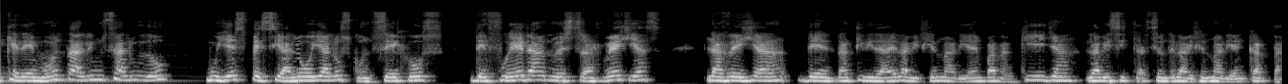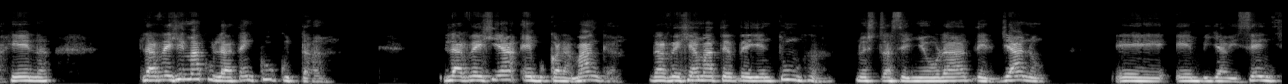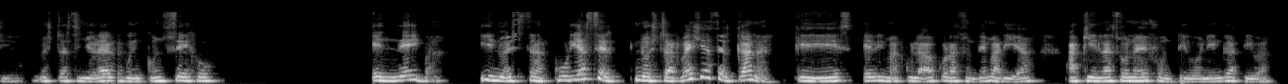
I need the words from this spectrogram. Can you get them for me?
Queremos darle un saludo muy especial hoy a los consejos de fuera, nuestras regias, la regia de la de la Virgen María en Barranquilla, la visitación de la Virgen María en Cartagena, la regia Inmaculata en Cúcuta, la regia en Bucaramanga, la Regia Mater de Yentunja, Nuestra Señora del Llano eh, en Villavicencio, Nuestra Señora del Buen Consejo en Neiva y nuestra curia, nuestra regia cercana, que es el Inmaculado Corazón de María, aquí en la zona de Fontibón y en Gativa.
